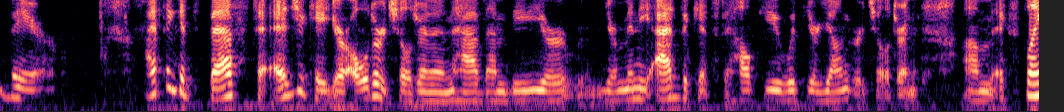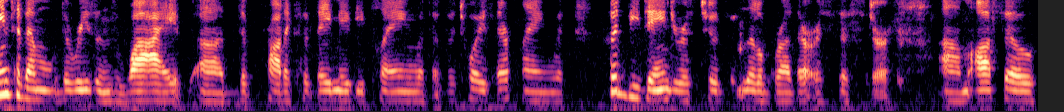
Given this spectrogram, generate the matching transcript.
there? I think it's best to educate your older children and have them be your, your mini advocates to help you with your younger children. Um, explain to them the reasons why uh, the products that they may be playing with or the toys they're playing with could be dangerous to a little brother or sister. Um, also,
